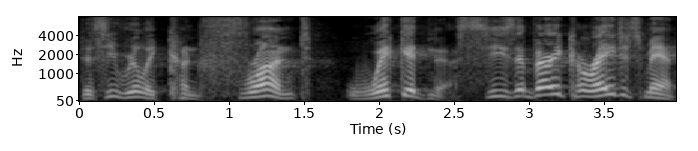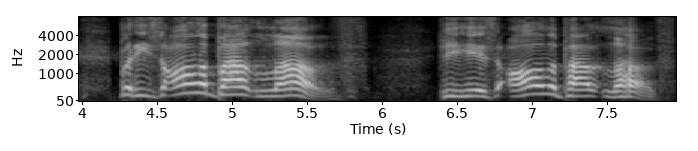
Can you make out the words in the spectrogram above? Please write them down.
does he really confront wickedness. He's a very courageous man, but he's all about love. He is all about love.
